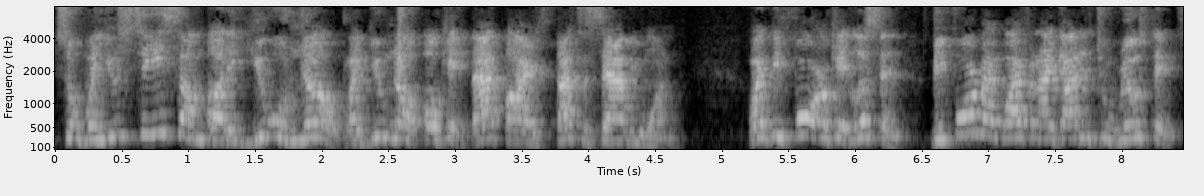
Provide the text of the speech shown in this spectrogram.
so when you see somebody, you will know, like you know, okay, that buyer, that's a savvy one. Like before, okay, listen, before my wife and I got into real estate,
